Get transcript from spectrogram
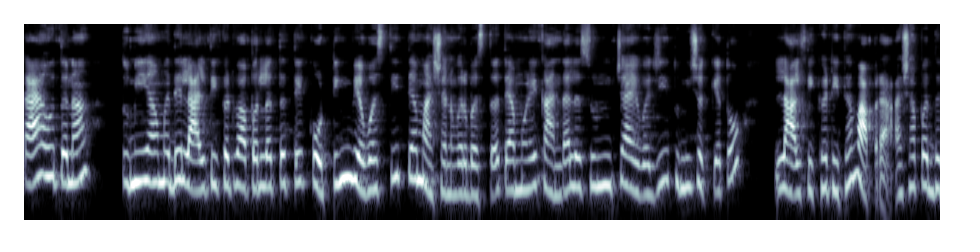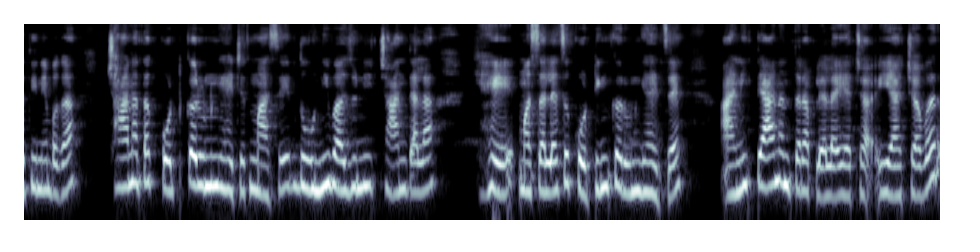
काय होतं ना तुम्ही यामध्ये लाल तिखट वापरलं तर ते कोटिंग व्यवस्थित त्या माशांवर बसतं. त्यामुळे कांदा लसूणच्या ऐवजी तुम्ही शक्यतो लाल तिखट इथं वापरा. अशा पद्धतीने बघा छान आता कोट करून घ्यायचेत मासे. दोन्ही बाजूनी छान त्याला हे मसाल्याचं कोटिंग करून घ्यायचं आहे आणि त्यानंतर आपल्याला याच्या याच्यावर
